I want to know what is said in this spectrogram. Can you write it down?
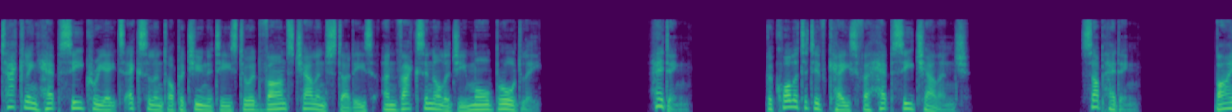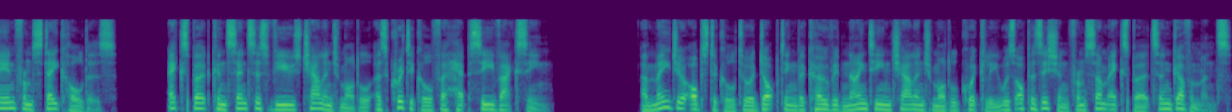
tackling Hep C creates excellent opportunities to advance challenge studies and vaccinology more broadly. Heading The Qualitative Case for Hep C Challenge. Subheading Buy in from stakeholders. Expert consensus views challenge model as critical for Hep C vaccine. A major obstacle to adopting the COVID 19 challenge model quickly was opposition from some experts and governments.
